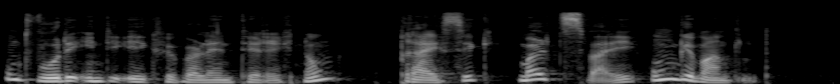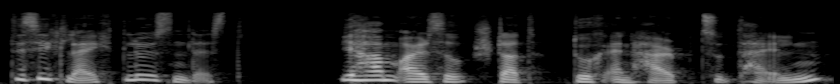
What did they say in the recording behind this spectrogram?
und wurde in die äquivalente Rechnung 30 mal 2 umgewandelt, die sich leicht lösen lässt. Wir haben also statt durch 1,5 zu teilen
